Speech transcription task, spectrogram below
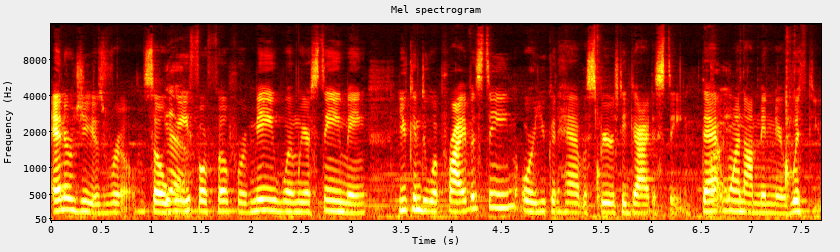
energy is real. So Yeah. we for, for for me when we're steaming, you can do a private steam or you can have a spiritually guided steam. That Right. one I'm in there with you.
